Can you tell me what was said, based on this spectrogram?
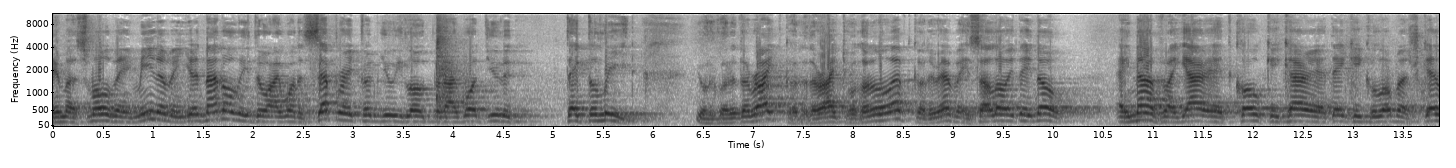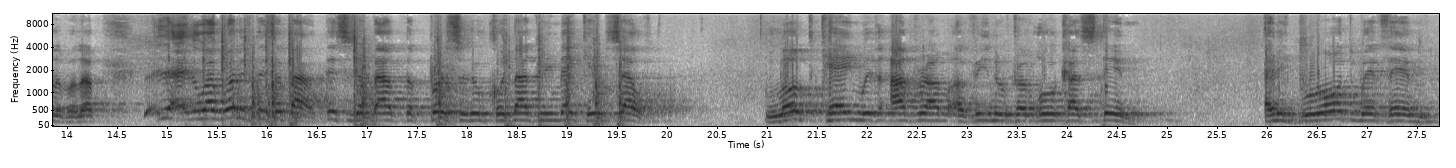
in a small ve'emina, and you not only do I want to separate from you, Elot, but I want you to take the lead. You want to go to the right, go to the right. You want to go to the left, go to the left. Salo, they know. Alav. What is this about? This is about the person who could not remake himself. Lot came with Avram Avinu from Ur Kasdim. And he brought with him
